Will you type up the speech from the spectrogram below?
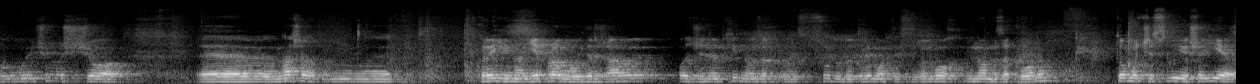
головуючому, що е, наша е, країна є правовою державою, отже, необхідно суду дотримуватись вимог і норм закону, в тому числі, якщо є е,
